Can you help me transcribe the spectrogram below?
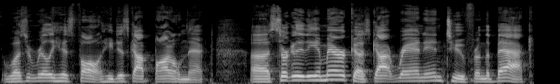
wasn't really his fault. He just got bottlenecked. Uh, Circuit of the Americas got ran into from the back.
